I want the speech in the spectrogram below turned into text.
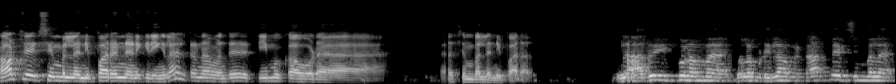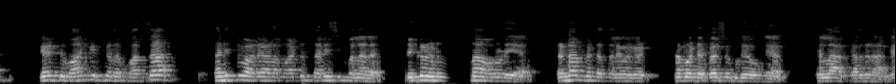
டார்ச் லைட் சிம்பிள்ல நிப்பாருன்னு நினைக்கிறீங்களா? இல்லைன்னா வந்து திமுகவோட சிம்பிள்ல நிப்பாரா? இல்ல அது இப்போ நம்ம சொல்ல முடியல. அவங்க டார்ச் லைட் சிம்பலை கேட்டு வாங்கியிருக்கிறத பார்த்தா தனித்துவ அடையாளமாட்டு தனி சிம்பல இருக்கணும்னு தான் அவருடைய இரண்டாம் கட்ட தலைவர்கள் நம்மகிட்ட பேசக்கூடியவங்க எல்லாம் கருதுறாங்க.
